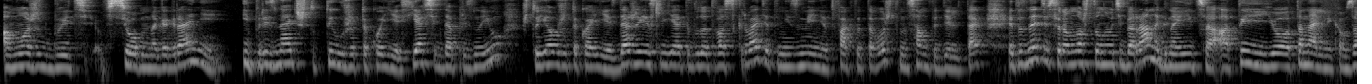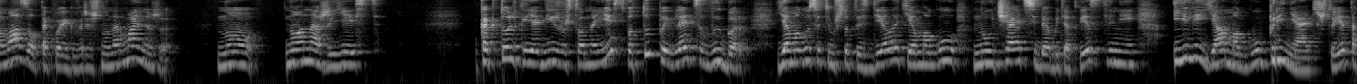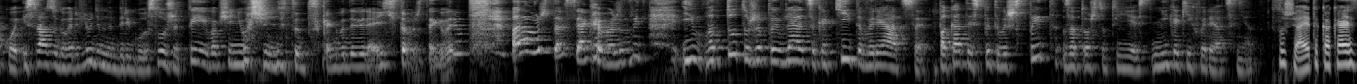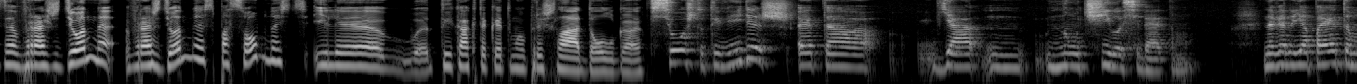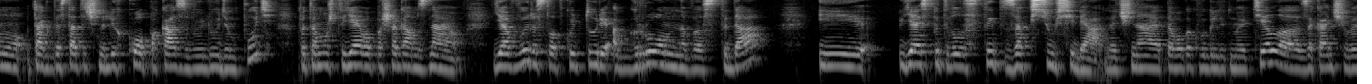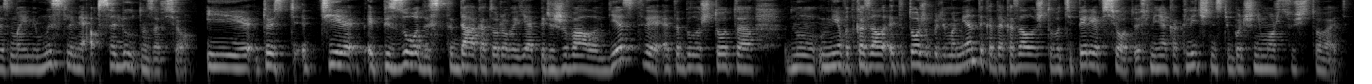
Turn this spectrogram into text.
а может быть все многогранней, и признать, что ты уже такой есть. Я всегда признаю, что я уже такая есть. Даже если я это буду от вас скрывать, это не изменит факта того, что на самом-то деле так. Это, знаете, все равно, что ну, у тебя рана гноится, а ты ее тональником замазал такой и говоришь, ну нормально же. Ну, ну она же есть как только я вижу, что она есть, вот тут появляется выбор. Я могу с этим что-то сделать, я могу научать себя быть ответственней, или я могу принять, что я такой, и сразу говорить людям на берегу, слушай, ты вообще не очень тут как бы доверяешь тому, что я говорю, потому что всякое может быть. И вот тут уже появляются какие-то вариации. Пока ты испытываешь стыд за то, что ты есть, никаких вариаций нет. Слушай, а это какая-то врожденная, врожденная способность или ты как-то к этому пришла долго? Все, что ты видишь, это я научила себя этому. Наверное, я поэтому так достаточно легко показываю людям путь, потому что я его по шагам знаю. Я выросла в культуре огромного стыда, и я испытывала стыд за всю себя, начиная от того, как выглядит мое тело, заканчивая с моими мыслями, абсолютно за все. И то есть те эпизоды стыда, которого я переживала в детстве, это было что-то, ну, мне вот казалось, это тоже были моменты, когда казалось, что вот теперь я все, то есть меня как личности больше не может существовать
